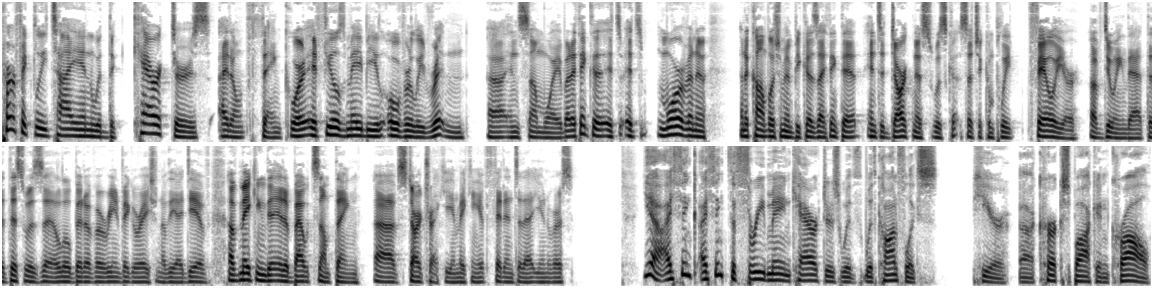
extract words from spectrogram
perfectly tie in with the characters. I don't think, or it feels maybe overly written uh, in some way. But I think that it's it's more of an uh, an accomplishment because I think that Into Darkness was c- such a complete failure of doing that. That this was a little bit of a reinvigoration of the idea of of making it about something uh, Star Trekky and making it fit into that universe. Yeah, I think I think the three main characters with with conflicts here, uh, Kirk, Spock, and Krall,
